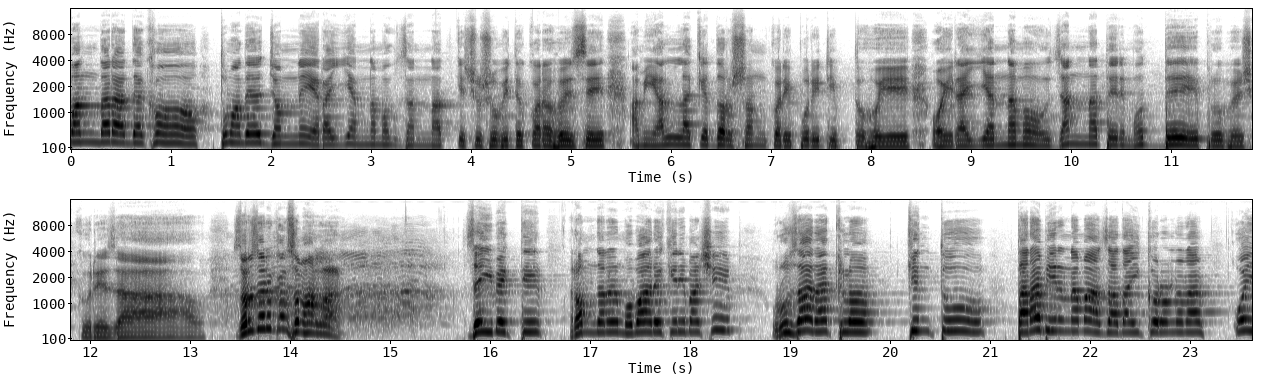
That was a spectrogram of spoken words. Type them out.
বান্দারা, দেখো, তোমাদের জন্য রাইয়ান নামক জান্নাতকে সুশোভিত করা হয়েছে। আমি আল্লাহকে দর্শন করে পরিতৃপ্ত হয়ে ওই রাইয়ান নামক জান্নাতের মধ্যে প্রবেশ করে যাও। জোর জোর কোন, সুবহানাল্লাহ। যেই ব্যক্তি রমজানের মোবারকের মাসে রোজা রাখল, কিন্তু তারাবির নামাজ আদায় করল না ওই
